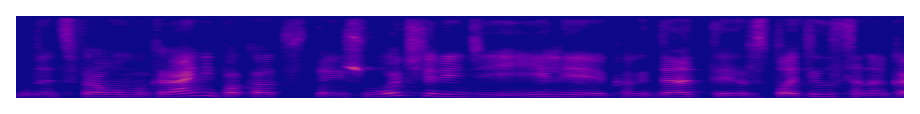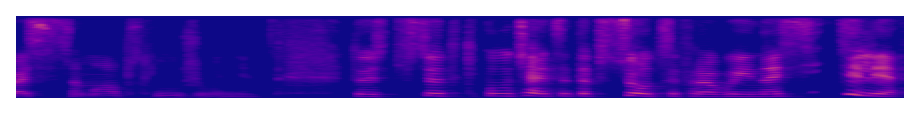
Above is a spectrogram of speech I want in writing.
на цифровом экране, пока ты стоишь в очереди или когда ты расплатился на кассе самообслуживания. То есть все-таки получается это все цифровые носители,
